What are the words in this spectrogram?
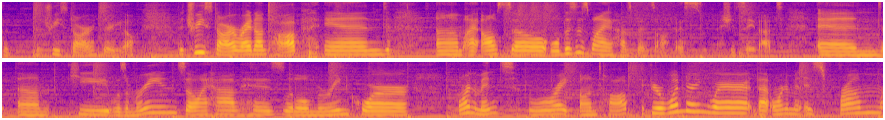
the, the tree star, there you go. The tree star right on top, and um, I also, well, this is my husband's office, I should say that. And um, he was a Marine, so I have his little Marine Corps ornament right on top. If you're wondering where that ornament is from,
